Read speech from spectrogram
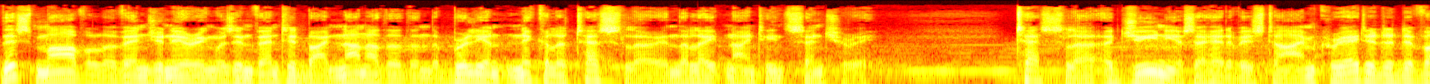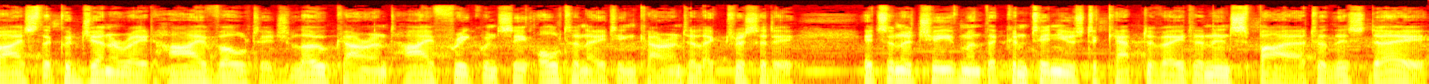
This marvel of engineering was invented by none other than the brilliant Nikola Tesla in the late 19th century. Tesla, a genius ahead of his time, created a device that could generate high voltage, low current, high frequency alternating current electricity. It's an achievement that continues to captivate and inspire to this day.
